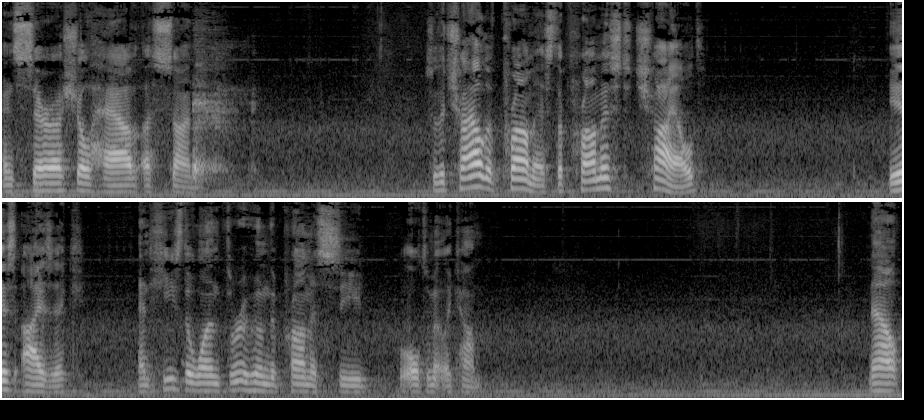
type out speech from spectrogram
and Sarah shall have a son. So the child of promise, the promised child, is Isaac, and he's the one through whom the promised seed will ultimately come. Now,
